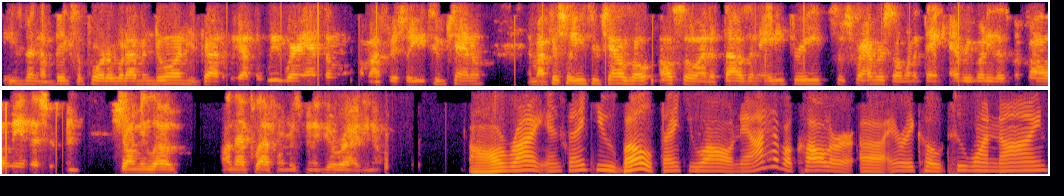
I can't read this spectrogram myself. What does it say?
he's been a big supporter of what I've been doing. He's got we got the We Weedwear Anthem on my official YouTube channel, and my official YouTube channel is also at 1,083 subscribers. So I want to thank everybody that's been following me and that's just been showing me love on that platform. It's been a good ride, you know. All right, and thank you both. Thank you all. Now I have a caller, uh, area code two one nine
